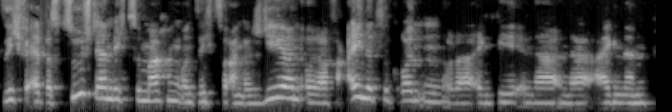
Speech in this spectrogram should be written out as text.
sich für etwas zuständig zu machen und sich zu engagieren oder Vereine zu gründen oder irgendwie in der, in der eigenen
